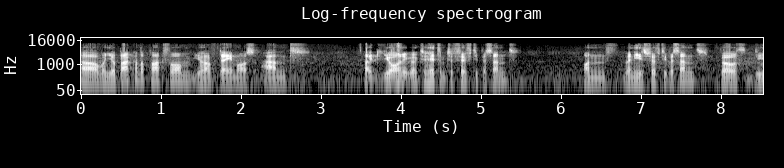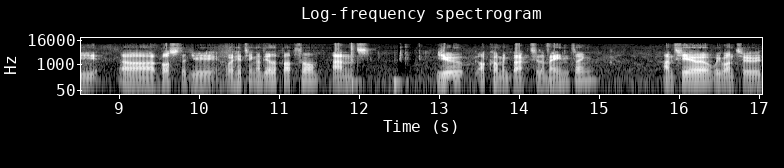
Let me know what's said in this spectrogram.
Uh, when you're back on the platform, you have Deimos and... Like, you're only going to hit him to 50%. On When he's 50%, both the uh, boss that you were hitting on the other platform and you are coming back to the main thing. And here we want to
